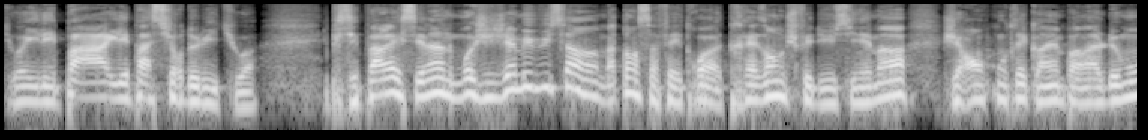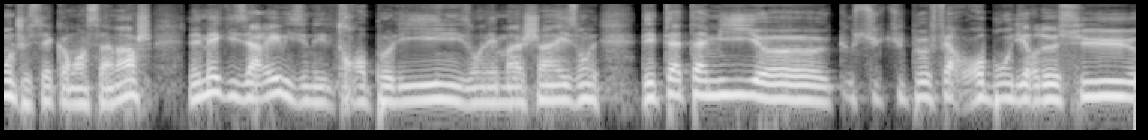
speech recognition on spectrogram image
Tu vois, il est pas, il est pas sûr de lui, tu vois. Et puis c'est pareil, c'est l'Inde. Moi, j'ai jamais vu ça. hein. Maintenant, ça fait trois, 13 ans que je fais du cinéma. J'ai rencontré quand même pas mal de monde. Je sais comment ça marche. Les mecs, ils arrivent, ils ont des trampolines, ils ont des machins, ils ont des tatamis euh, que tu peux faire rebondir dessus.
